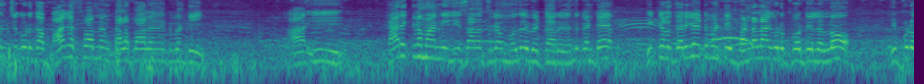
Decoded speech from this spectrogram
నుంచి కూడా భాగస్వామ్యం కలపాలనేటువంటి ఈ కార్యక్రమాన్ని ఈ సంవత్సరం మొదలుపెట్టారు. ఎందుకంటే ఇక్కడ జరిగేటువంటి బండలాగుడు పోటీలలో ఇప్పుడు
